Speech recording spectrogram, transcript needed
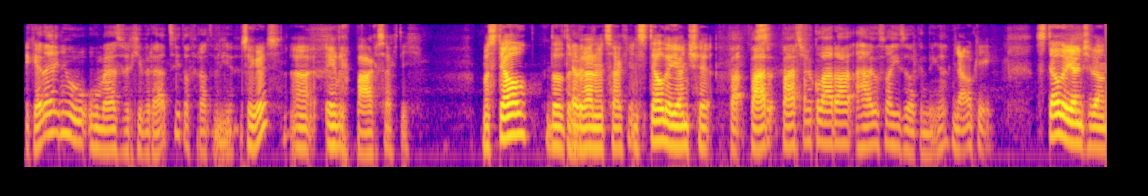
ik weet eigenlijk niet hoe, hoe muizenvergif eruit ziet, of rattenvergif. Serieus? Eh, eerder paarsachtig. Maar stel dat het er Ja, bruin uitzag. En stel dat Jantje... Pa paar, paarse chocolade hagelslag is ook een ding, hè? Ja, oké. Stel dat Jantje dan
